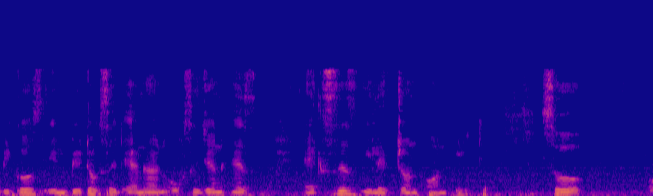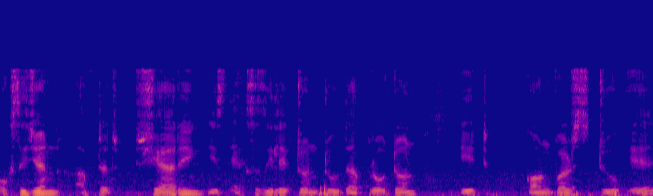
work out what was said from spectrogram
because in butoxide anion oxygen has excess electron on it. So oxygen after sharing its excess electron to the proton it converts to a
